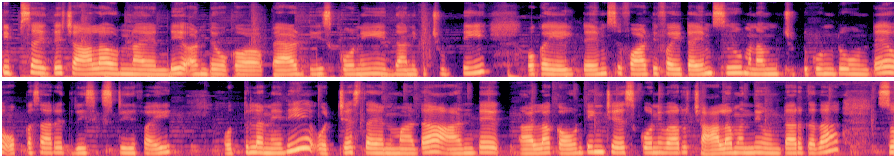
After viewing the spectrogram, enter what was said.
టిప్స్ అయితే చాలా ఉన్నాయండి. అంటే ఒక ప్యాడ్ తీసుకొని దానికి చుట్టి ఒక eight times forty five times మనం చుట్టుకుంటూ ఉంటే ఒక్కసారి త్రీ సిక్స్టీ ఫైవ్ ఒత్తులు అనేది వచ్చేస్తాయి అన్నమాట అంటే అలా కౌంటింగ్ చేసుకొని వారు చాలామంది ఉంటారు కదా. సో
